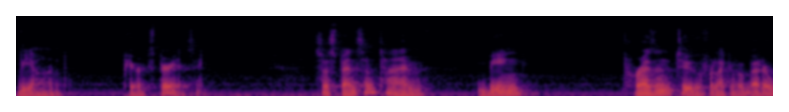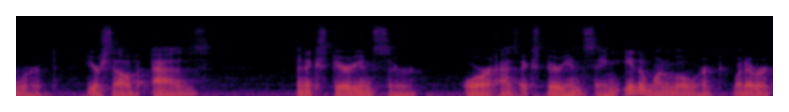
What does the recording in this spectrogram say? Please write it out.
beyond pure experiencing. So spend some time being present to, for lack of a better word, yourself as an experiencer or as experiencing. Either one will work, whatever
